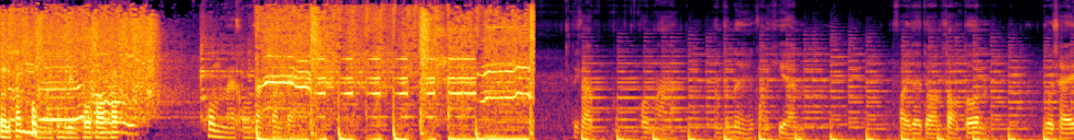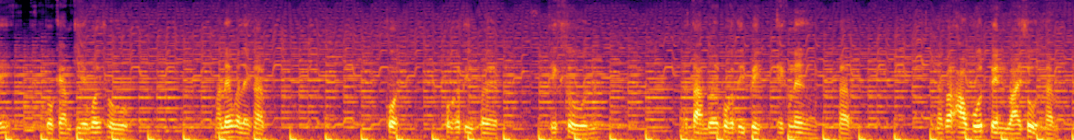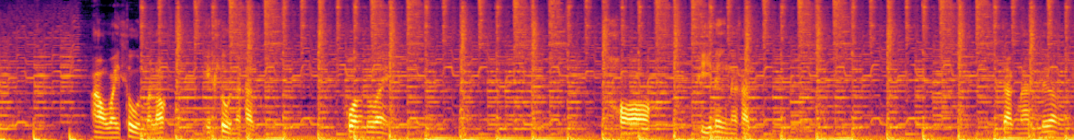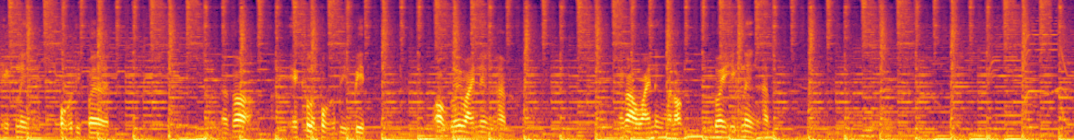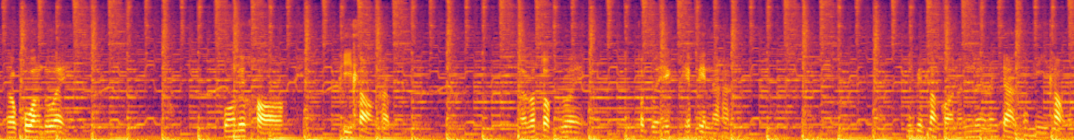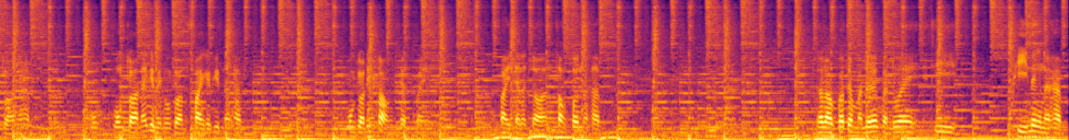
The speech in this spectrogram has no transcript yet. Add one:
สวัสดีครับ ผมนายคมรินทร์โพธิ์ทองครับ ผมนายของศักดิ์สันแปดสวัสดีครับ ผมมานำเสนอการเขียน ไฟจราจรสองต้น โดยใช้โปรแกรม Gearwork 2มาเริ่มกันเลยครับ กดปกติเปิด x 0แล้วตามด้วยปกติปิด x 1ครับ แล้วก็เอาพุทเป็น y 0ครับ เอา y 0มาล็อก x 0 นะครับพ่วงด้วย คอ p 1 นะครับ จากนั้นเรื่อง x 1 ปกติเปิด แล้วก็ x 0 ปกติปิด ออกด้วย y 1 ครับ แล้วก็เอา y 1 มาล็อกด้วย x 1 ครับ แล้วพ่วงด้วย พ่วงด้วยคอ p 2 ครับ แล้วก็จบด้วยจบด้วย x f n นะครับนี่เป็นสองกรนั้นเนื่องจากจะมีสองวงจรนะครับวงวงจรแรกจะเป็นวงจรไฟกระพริบนะครับ วงจรที่สองจะเป็นไฟจราจรสองต้นนะครับ แล้วเราก็จะมาเริ่มกันด้วยที่ p 1 นะครับ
